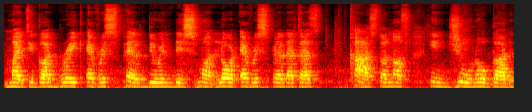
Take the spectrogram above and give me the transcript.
Mighty God, break every spell during this month. Lord, every spell that has cast on us in June, oh God,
